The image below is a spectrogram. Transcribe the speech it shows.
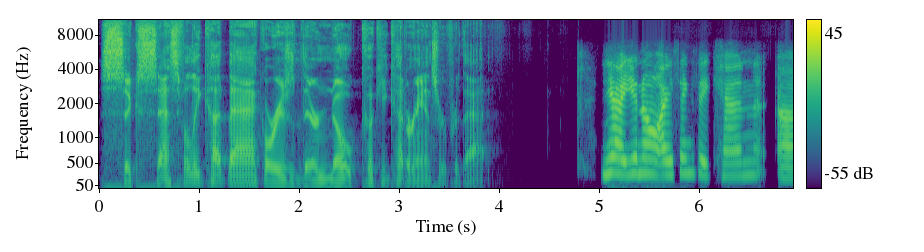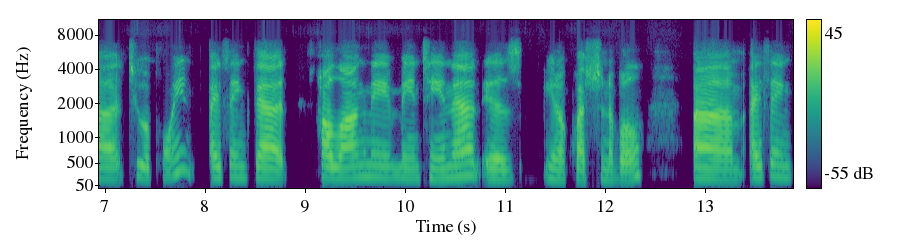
successfully cut back, or is there no cookie cutter answer for that? Yeah, you know, I think they can uh, to a point. I think that how long they maintain that is, you know, questionable. Um, I think,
